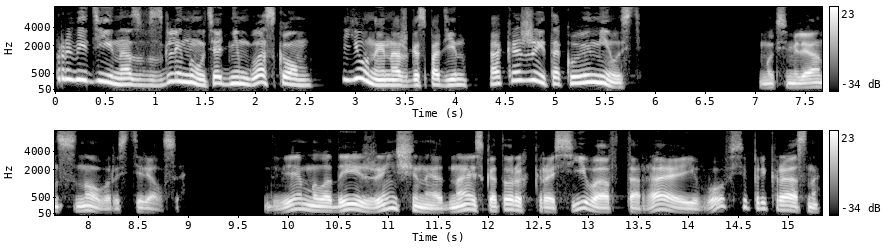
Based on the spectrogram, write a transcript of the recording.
Проведи нас взглянуть одним глазком, юный наш господин, окажи такую милость». Максимилиан снова растерялся. Две молодые женщины, одна из которых красива, а вторая и вовсе прекрасна,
